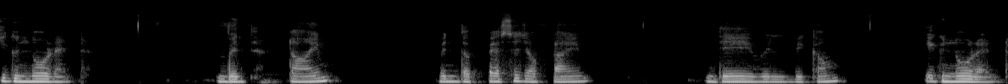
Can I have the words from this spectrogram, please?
ignorant with time, with the passage of time, they will become ignorant.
